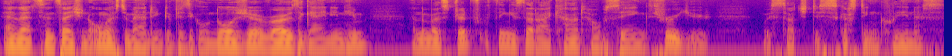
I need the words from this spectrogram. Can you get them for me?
and that sensation almost amounting to physical nausea rose again in him, and the most dreadful thing is that I can't help seeing through you with such disgusting clearness.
